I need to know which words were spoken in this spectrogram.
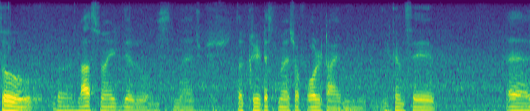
So, uh, last night there was match, the greatest match of all time. You can say, uh,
